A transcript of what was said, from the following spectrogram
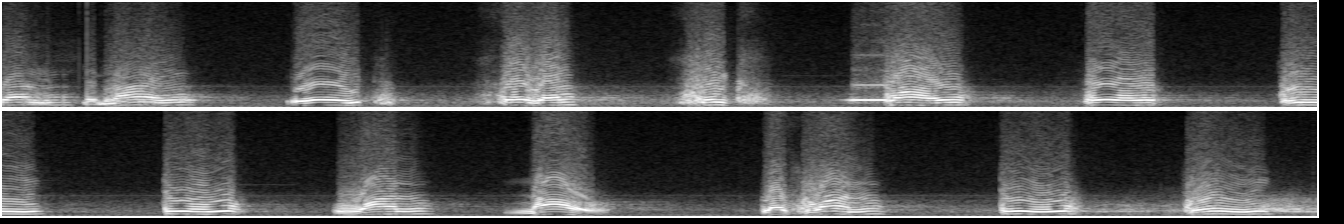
Ten, nine, eight, seven, six, five, four, three, two, one. Now, plus one, two, three,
